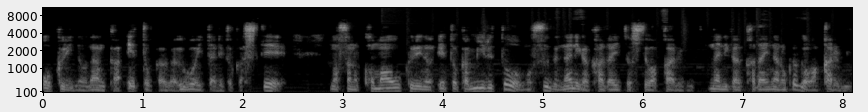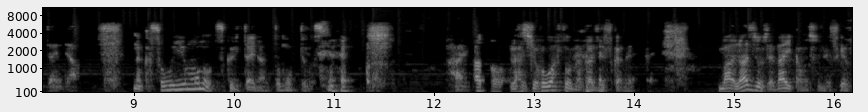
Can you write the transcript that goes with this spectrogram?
送りのなんか絵とかが動いたりとかして、まあ、そのコマ送りの絵とか見ると、もうすぐ何が課題としてわかる、何が課題なのかがわかるみたいな、なんかそういうものを作りたいなと思ってますね。はい。あと、ラジオはそんな感じですかね。まあ、ラジオじゃないかもしれないですけど。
